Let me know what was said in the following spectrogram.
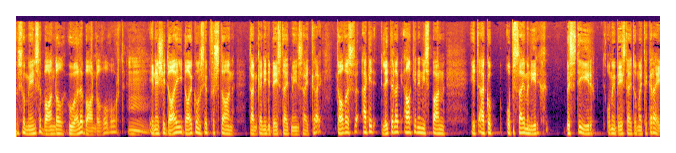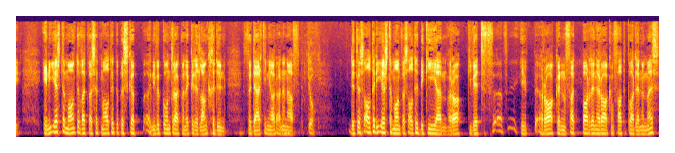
is om mense behandel hoe hulle behandel wil word. Mm. En as jy daai daai konsep verstaan, dan kan jy die beste uit mense uitkry. Daar was ek het letterlik elkeen in die span het ek op op sy manier bestuur om die beste uit hom uit te kry. En die eerste maande wat was dit maar altyd op 'n skip, 'n nuwe kontrak want ek het dit lank gedoen vir 13 jaar aan en af. Ja. Dit is altyd die eerste maand was altyd bietjie um, raak, jy weet, jy raak en vat paar dinge raak en vat 'n paar dinge mis.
